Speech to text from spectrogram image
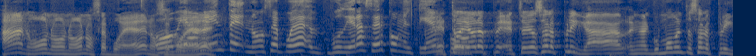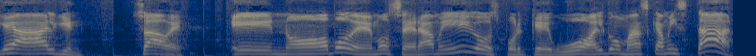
Ah, no, no, no, no se puede, no se puede. Obviamente no se puede, pudiera ser con el tiempo. Esto yo, lo esto yo se lo expliqué, a- en algún momento se lo expliqué a alguien, ¿sabes? Eh, no podemos ser amigos porque hubo algo más que amistad.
